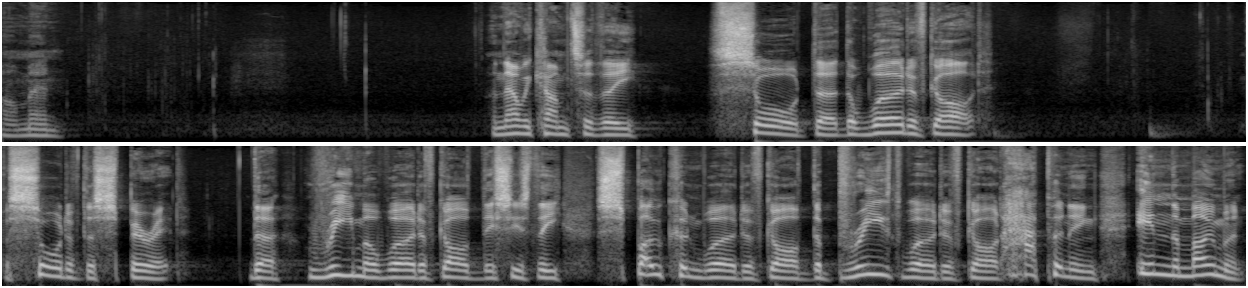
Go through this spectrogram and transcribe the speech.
Amen. And now we come to the sword, the, the word of God, the sword of the Spirit the Rhema word of God. This is the spoken word of God, the breathed word of God happening in the moment.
